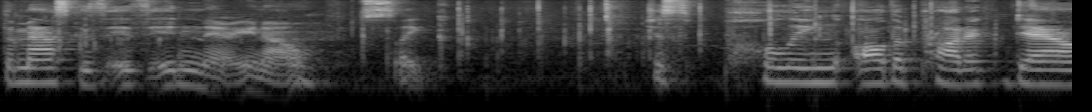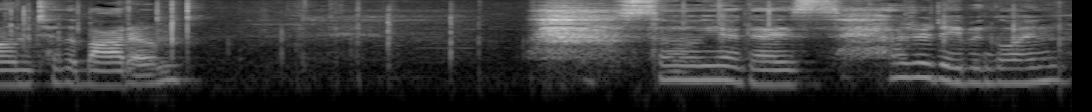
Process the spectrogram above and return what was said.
the mask is, is in there, you know. It's like just pulling all the product down to the bottom. So yeah, guys, how's your day been going?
